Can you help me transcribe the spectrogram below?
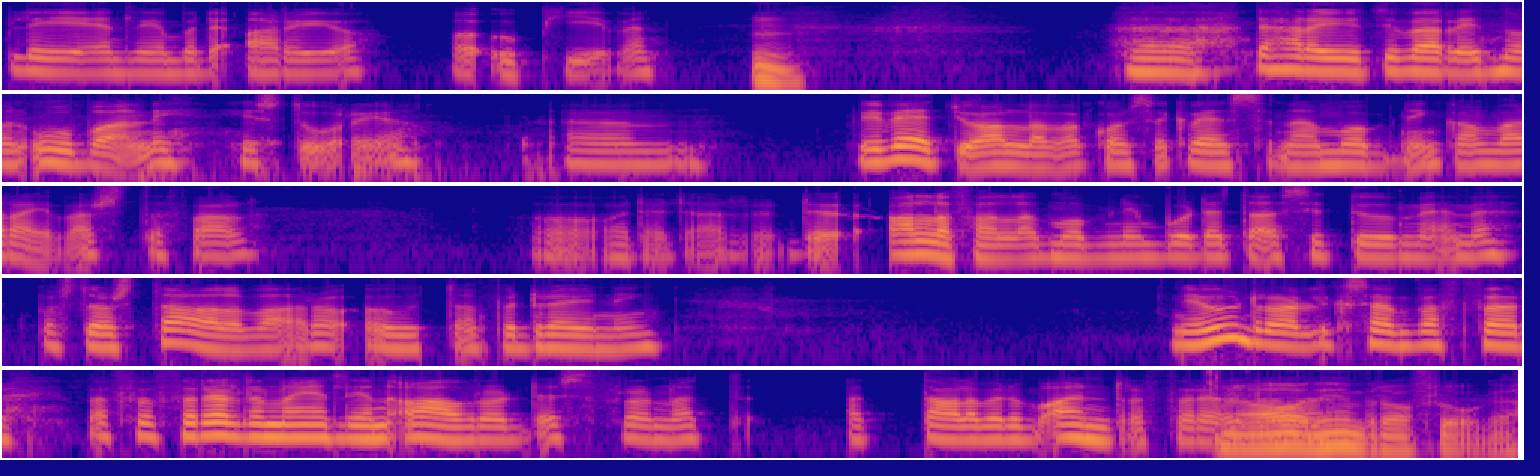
blev jag egentligen både arg och uppgiven. Mm. Eh, det här är ju tyvärr inte någon ovanlig historia. Um, vi vet ju alla vad konsekvenserna av mobbning kan vara i värsta fall. Och det där, det, alla fall av mobbning borde tas itu med, med på största allvar och, och utan fördröjning. Jag undrar liksom varför, varför föräldrarna egentligen avråddes från att, att tala med de andra föräldrarna. Ja, det är en bra fråga.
